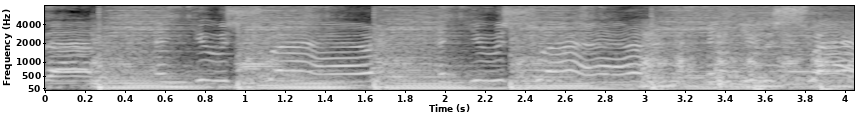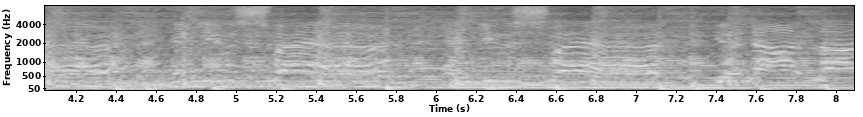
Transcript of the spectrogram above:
them, and you swear, and you swear, and you swear, and you swear, and you swear, you're not lying.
